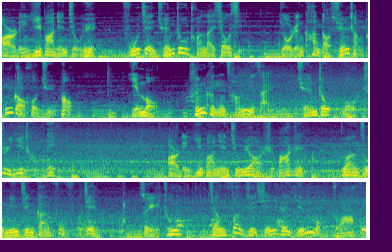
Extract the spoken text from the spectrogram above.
二零一八年九月，福建泉州传来消息，有人看到悬赏通告后举报，尹某很可能藏匿在泉州某制衣厂内。二零一八年九月二十八日。专案组民警赶赴福建，最终将犯罪嫌疑人尹某抓获。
